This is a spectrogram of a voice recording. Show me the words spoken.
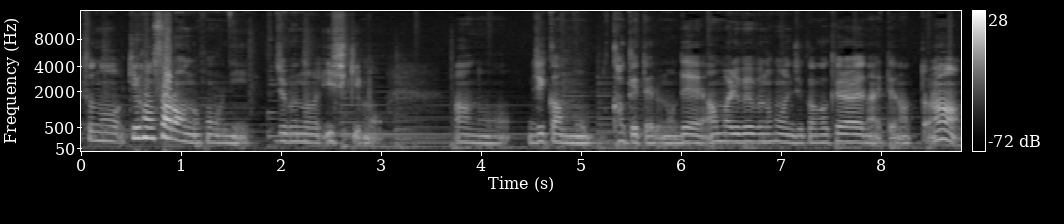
その基本サロンの方に自分の意識もあの時間もかけてるのであんまりウェブの方に時間かけられないってなったら、ま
